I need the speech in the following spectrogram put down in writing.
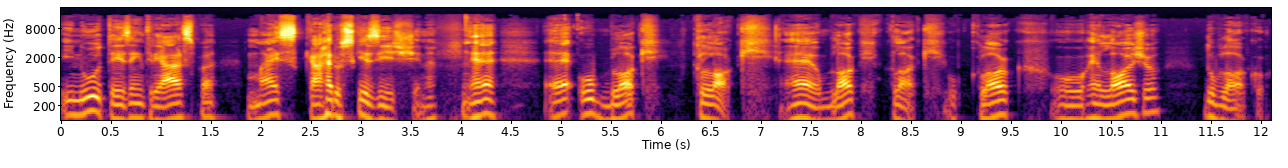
inúteis, entre aspas, mais caros que existe, né? É, é o Block clock. É, o block clock. O clock, o relógio do bloco.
